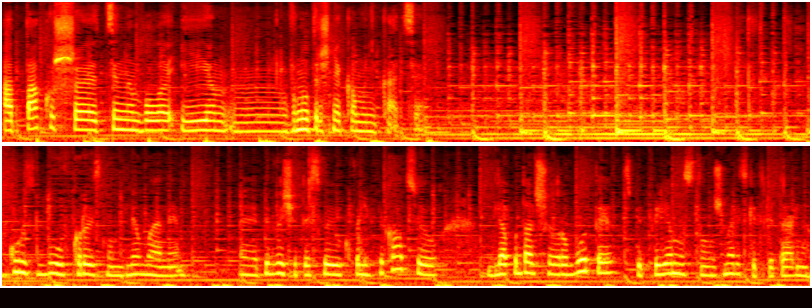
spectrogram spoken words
А також цінним була і внутрішня комунікація. Курс був корисним для мене підвищити свою кваліфікацію для подальшої роботи з підприємництвом у Жмеринській територіальній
